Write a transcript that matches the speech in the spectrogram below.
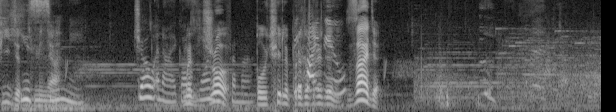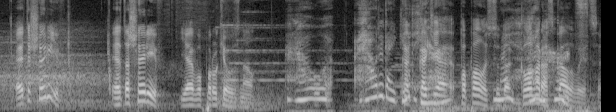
видит меня. Мы с Джо получили предупреждение. Сзади! Это шериф. Это шериф. Я его по руке узнал. How how did I Как, get как here? я попала сюда? My Голова раскалывается.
